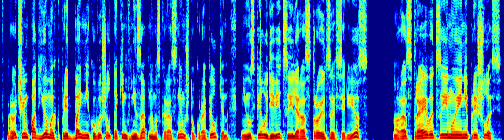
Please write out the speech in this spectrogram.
Впрочем, подъем их к предбаннику вышел таким внезапным и скоростным, что Куропилкин не успел удивиться или расстроиться всерьез, но расстраиваться ему и не пришлось.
